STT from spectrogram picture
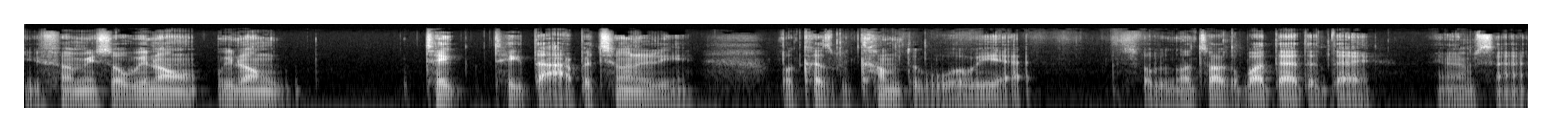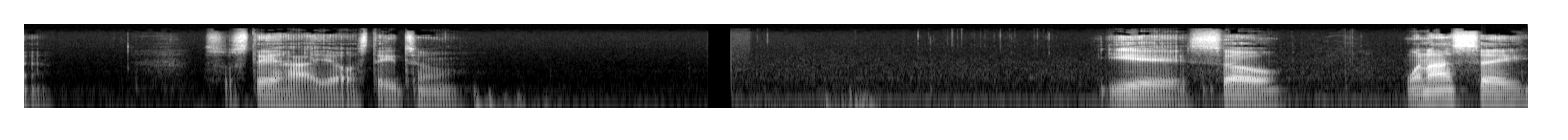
You feel me? So we don't, we don't take, take the opportunity because we're comfortable where we at. So we're to talk about that today. You know what I'm saying? So stay high, y'all. Stay tuned. Yeah, so when I say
